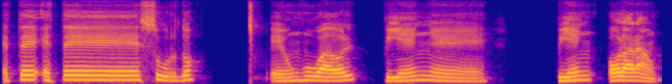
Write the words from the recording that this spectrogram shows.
Este, este zurdo es un jugador bien, eh, bien all around,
